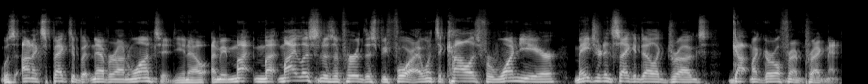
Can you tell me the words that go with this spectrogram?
was unexpected but never unwanted. You know, I mean, my, my, my, listeners have heard this before. I went to college for one year, majored in psychedelic drugs, got my girlfriend pregnant,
